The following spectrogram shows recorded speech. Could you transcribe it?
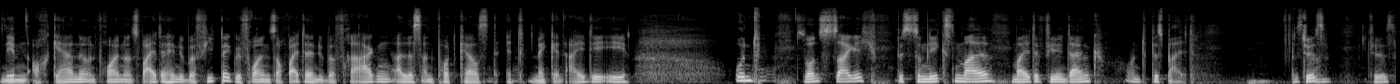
nehmen auch gerne und freuen uns weiterhin über Feedback. Wir freuen uns auch weiterhin über Fragen. Alles an podcast.macandI.de. Und sonst sage ich bis zum nächsten Mal. Malte, vielen Dank und bis bald. Bis Tschüss. Dann. Tschüss.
